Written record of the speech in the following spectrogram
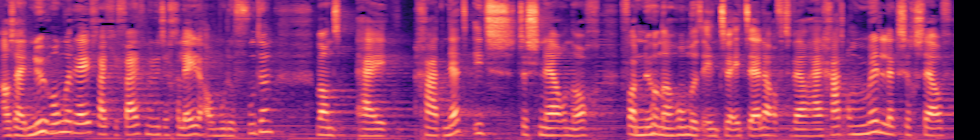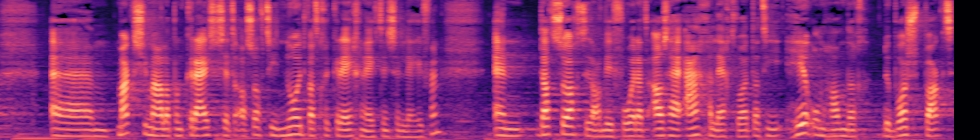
als hij nu honger heeft, had je vijf minuten geleden al moeten voeden. Want hij gaat net iets te snel nog van 0 naar 100 in twee tellen. Oftewel, hij gaat onmiddellijk zichzelf uh, maximaal op een kruis zetten alsof hij nooit wat gekregen heeft in zijn leven. En dat zorgt er dan weer voor dat als hij aangelegd wordt, dat hij heel onhandig de borst pakt.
